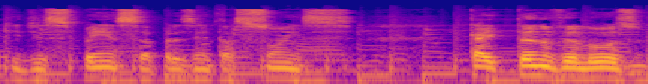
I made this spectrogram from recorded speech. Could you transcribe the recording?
que dispensa apresentações, Caetano Veloso.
